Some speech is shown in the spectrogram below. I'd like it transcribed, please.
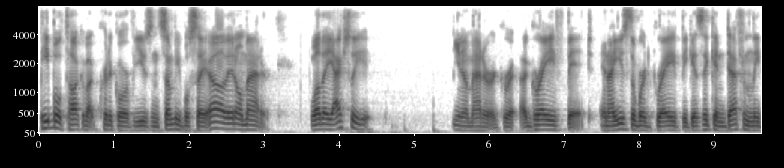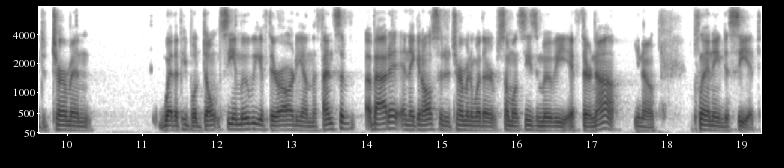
people talk about critical reviews, and some people say, "Oh, they don't matter." Well, they actually, you know, matter a, gra- a grave bit, and I use the word grave because it can definitely determine whether people don't see a movie if they're already on the fence of, about it, and they can also determine whether someone sees a movie if they're not, you know, planning to see it.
